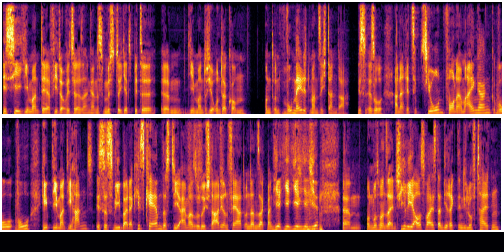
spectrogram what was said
ist hier jemand, der vierter Offizieller sein kann? Es müsste jetzt bitte ähm, jemand hier runterkommen. Und, und wo meldet man sich dann da? Ist also an der Rezeption vorne am Eingang? Wo, wo hebt jemand die Hand? Ist es wie bei der Kisscam, dass die einmal so durchs Stadion fährt und dann sagt man hier, hier, hier, hier, hier? ähm, und muss man seinen Schiri-Ausweis dann direkt in die Luft halten?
